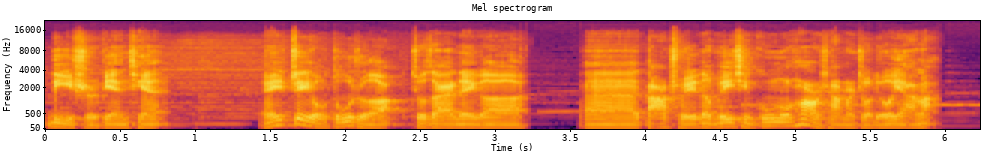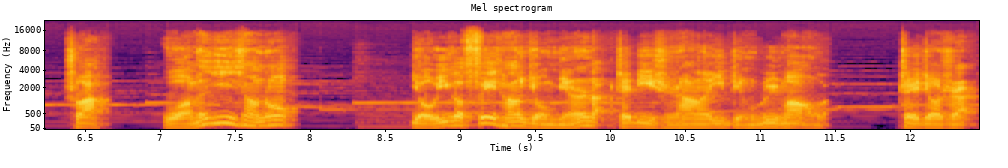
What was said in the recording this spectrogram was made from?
历史变迁。哎，这有读者就在这个。呃，大锤的微信公众号下面就留言了，说啊，我们印象中有一个非常有名的这历史上的一顶绿帽子，这就是《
